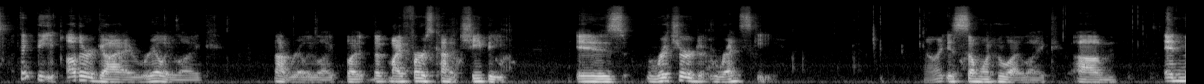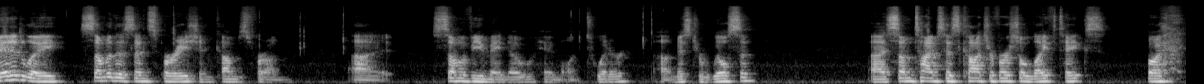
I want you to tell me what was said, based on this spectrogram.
I think the other guy I really like, not really like, but the, my first kind of cheapie is Richard Werenski like is someone who I like. Um, admittedly, some of this inspiration comes from uh, some of you may know him on Twitter, uh, Mr. Wilson. Uh, sometimes his controversial life takes, but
